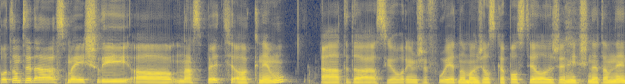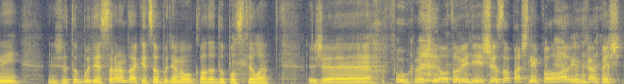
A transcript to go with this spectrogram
potom teda sme išli uh, naspäť uh, k nemu a teda si hovorím, že fú, jedna manželská postel, že nič iné tam není, že to bude sranda, keď sa budeme ukladať do postele. Že fú, väčšinou to vidíš s opačným pohľavím, chápeš?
